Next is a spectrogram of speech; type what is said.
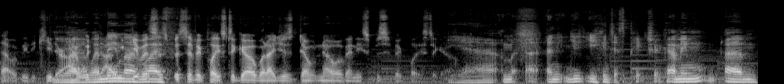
that would be the key there. Yeah, I would, I would give us a specific place to go, but I just don't know of any specific place to go. Yeah, um, uh, and you, you can just picture it. I mean, um,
